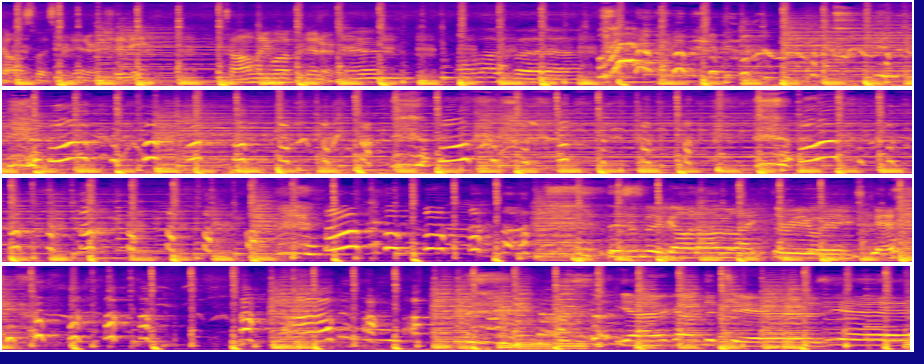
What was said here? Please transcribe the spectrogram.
tell us what's for dinner, shouldn't he? Tom, what do you want for dinner? Um, I'll have. Uh... This has been going on for like three weeks, okay? yeah, I got the tears.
